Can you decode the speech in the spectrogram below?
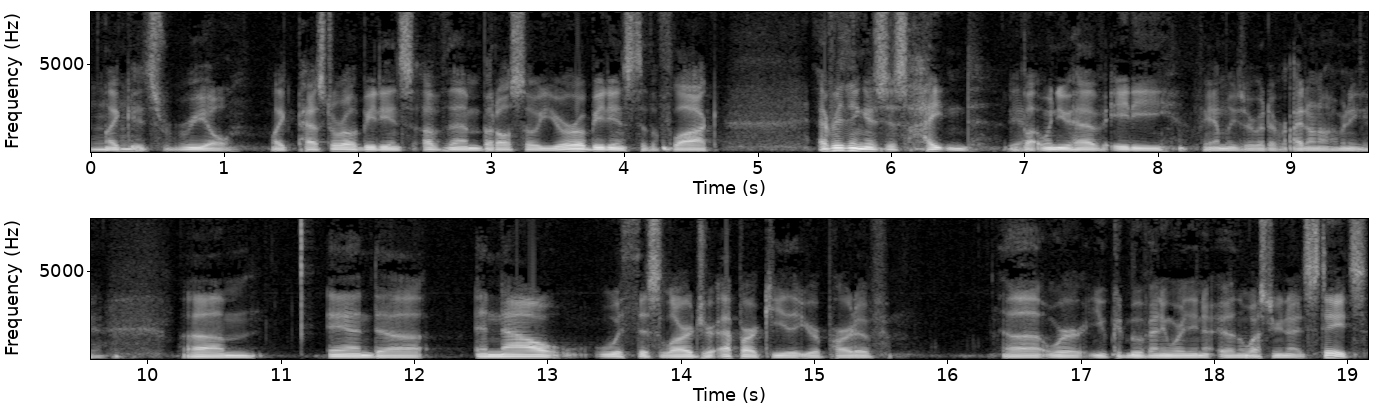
Like it's real. like pastoral obedience of them, but also your obedience to the flock. Everything is just heightened. Yeah. But when you have 80 families or whatever, I don't know how many. Um, and uh, and now with this larger eparchy that you're a part of, uh, where you could move anywhere in the, in the Western United States,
